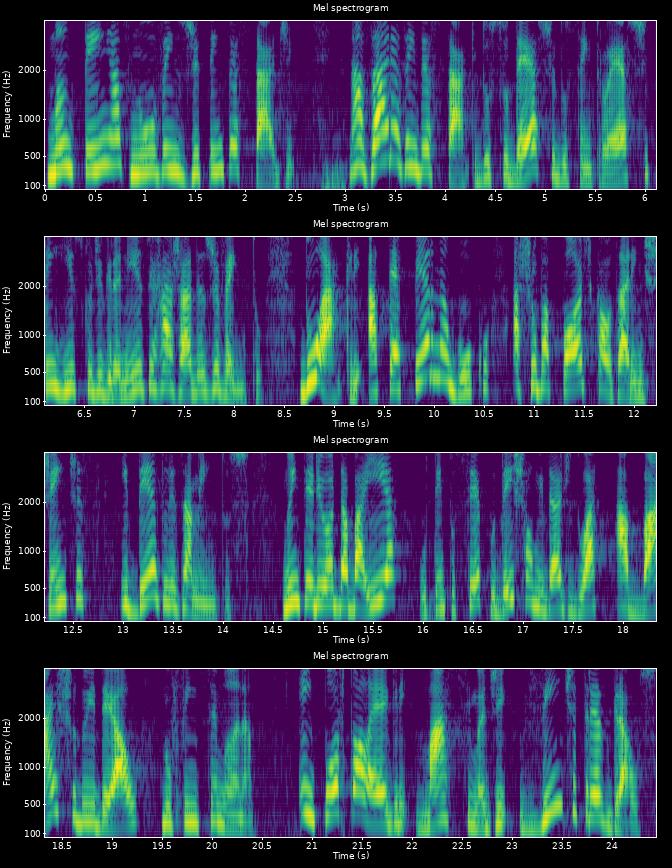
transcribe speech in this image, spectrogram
mantém as nuvens de tempestade. Nas áreas em destaque do sudeste e do centro-oeste, tem risco de granizo e rajadas de vento. Do Acre até Pernambuco, a chuva pode causar enchentes e deslizamentos. No interior da Bahia, o tempo seco deixa a umidade do ar abaixo do ideal no fim de semana. Em Porto Alegre, máxima de 23 graus.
